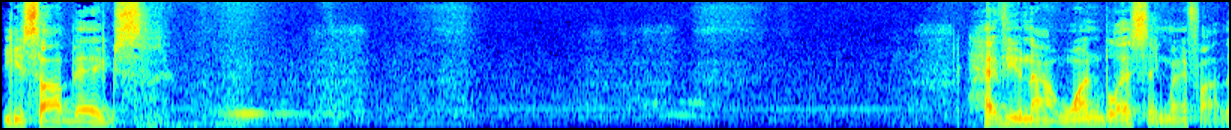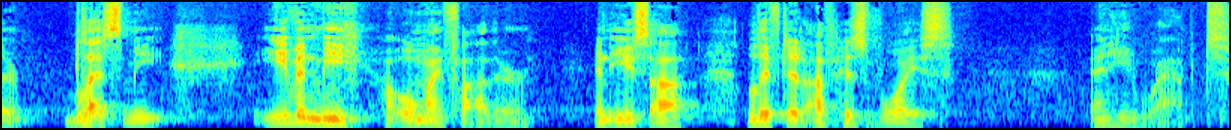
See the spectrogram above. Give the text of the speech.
Esau begs. Have you not one blessing, my father? Bless me, even me, O oh my father. And Esau lifted up his voice and he wept.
